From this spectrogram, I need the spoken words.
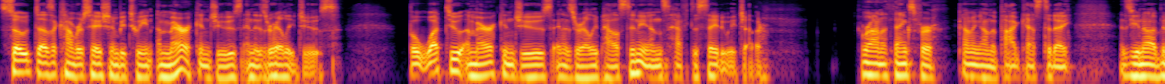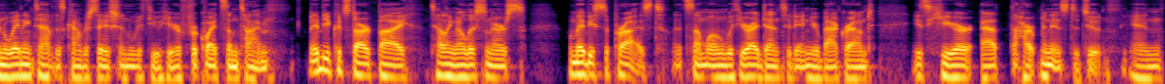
So does a conversation between American Jews and Israeli Jews. But what do American Jews and Israeli Palestinians have to say to each other? Rana, thanks for coming on the podcast today. As you know, I've been waiting to have this conversation with you here for quite some time. Maybe you could start by telling our listeners who may be surprised that someone with your identity and your background is here at the Hartman Institute in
